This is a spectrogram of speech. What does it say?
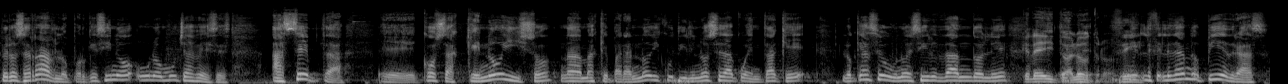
pero cerrarlo, porque si no, uno muchas veces acepta eh, cosas que no hizo, nada más que para no discutir y no se da cuenta que lo que hace uno es ir dándole... Crédito al otro. Le, le- le dando piedras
